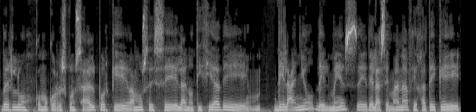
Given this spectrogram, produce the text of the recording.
verlo como corresponsal porque, vamos, es eh, la noticia de, del año, del mes, eh, de la semana. Fíjate que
